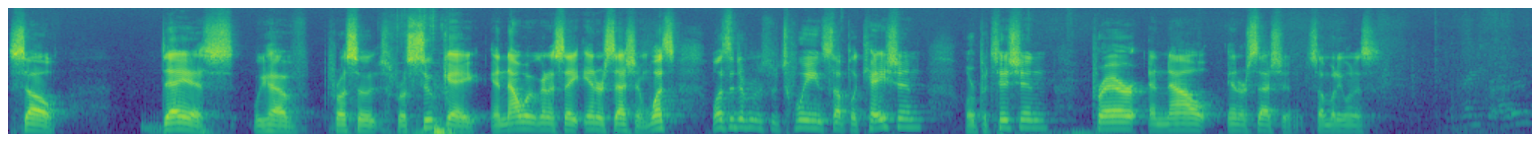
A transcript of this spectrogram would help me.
So, Deus, we have prosuke, and now we're going to say intercession. What's what's the difference between supplication or petition, prayer, and now intercession? Somebody want to? Praying for others?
